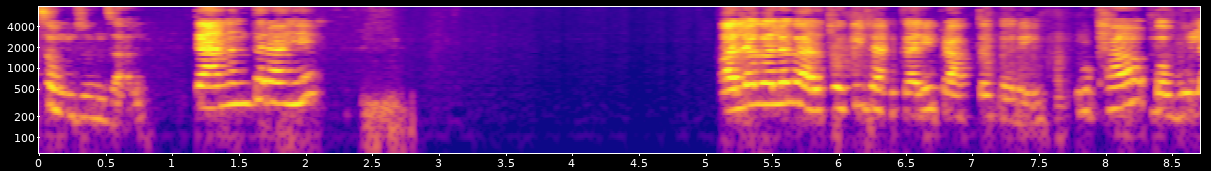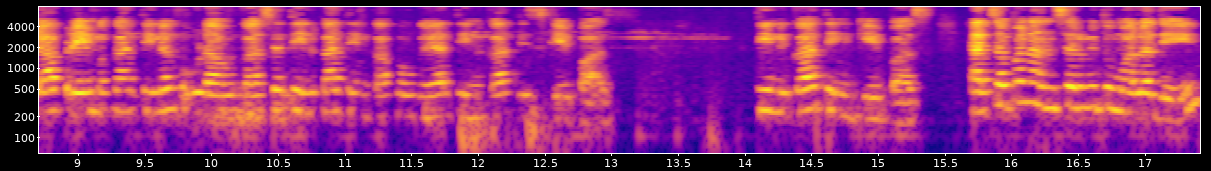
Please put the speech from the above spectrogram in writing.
समजून जाल. त्यानंतर आहे अलग अलग अर्थों की जानकारी प्राप्त करें। उठा बबूला प्रेम का तिनक उड़ाऊका से तिनका तिनका हो गया तिनका तिसके पास। तिनका तिनके पास। ह्याचं पण आन्सर मी तुम्हाला देईन.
